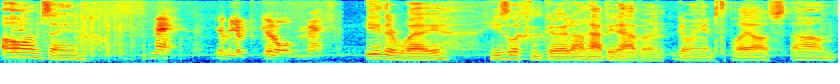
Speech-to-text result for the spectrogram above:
all I'm saying, Meh. Give me a good old meh. either way, he's looking good. I'm happy to have him going into the playoffs. Um,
